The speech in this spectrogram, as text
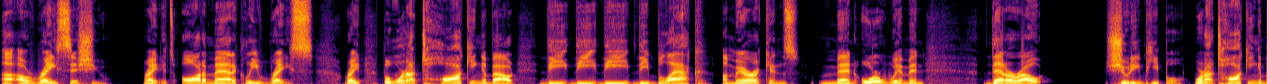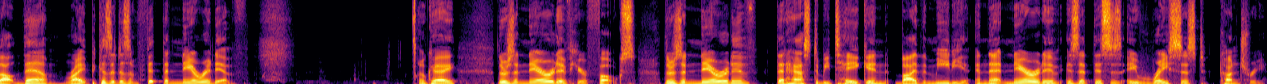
uh, a race issue right? It's automatically race right? But we're not talking about the the the the black americans men or women that are out shooting people. We're not talking about them right? Because it doesn't fit the narrative Okay? There's a narrative here, folks. There's a narrative that has to be taken by the media, and that narrative is that this is a racist country.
